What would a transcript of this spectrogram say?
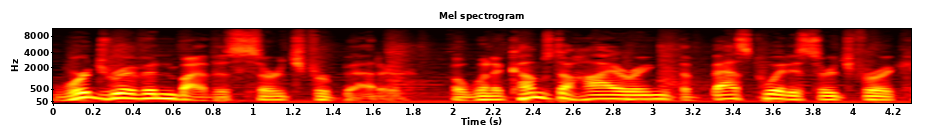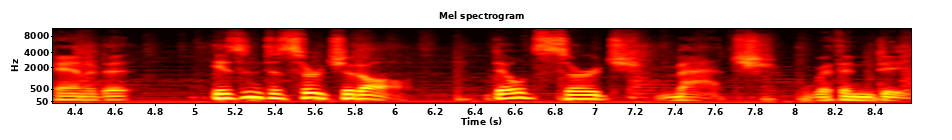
We're driven by the search for better. But when it comes to hiring, the best way to search for a candidate isn't to search at all. Don't search match with Indeed.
